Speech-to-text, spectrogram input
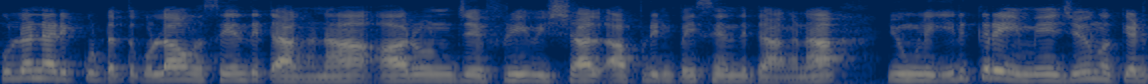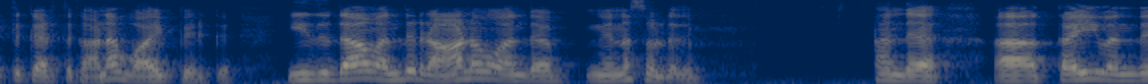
குள்ளநரி கூட்டத்துக்குள்ளே அவங்க சேர்ந்துட்டாங்கன்னா அருண் ஜெஃப்ரி விஷால் அப்படின்னு போய் சேர்ந்துட்டாங்கன்னா இவங்களுக்கு இருக்கிற இமேஜை இவங்க கெடுத்துக்கிறதுக்கான வாய்ப்பு இருக்குது இதுதான் வந்து ராணுவம் அந்த என்ன சொல்கிறது அந்த கை வந்து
